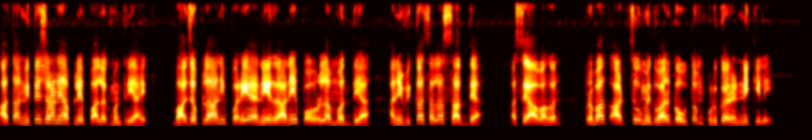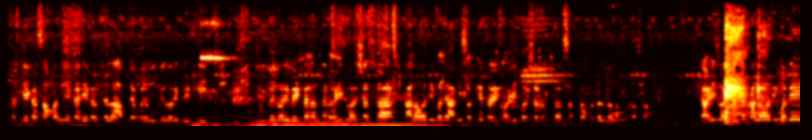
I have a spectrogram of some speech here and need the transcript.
आता नितेश राणे आपले पालकमंत्री आहेत. भाजपला आणि पर्यायाने राणे पॉवरला मत द्या आणि विकासाला साथ द्या. असे आवाहन प्रभाग आठचे उमेदवार गौतम खुडकर यांनी केले. एका सामान्य कार्यकर्त्याला आपल्यामुळे उमेदवारी भेटली. उमेदवारी भेटल्यानंतर अडीच वर्षाच्या कालावधीमध्ये आम्ही सत्तेत राहिलो. अडीच वर्षानंतर सत्ता बदल झाला थोडासा. त्या अडीच वर्षाच्या कालावधीमध्ये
